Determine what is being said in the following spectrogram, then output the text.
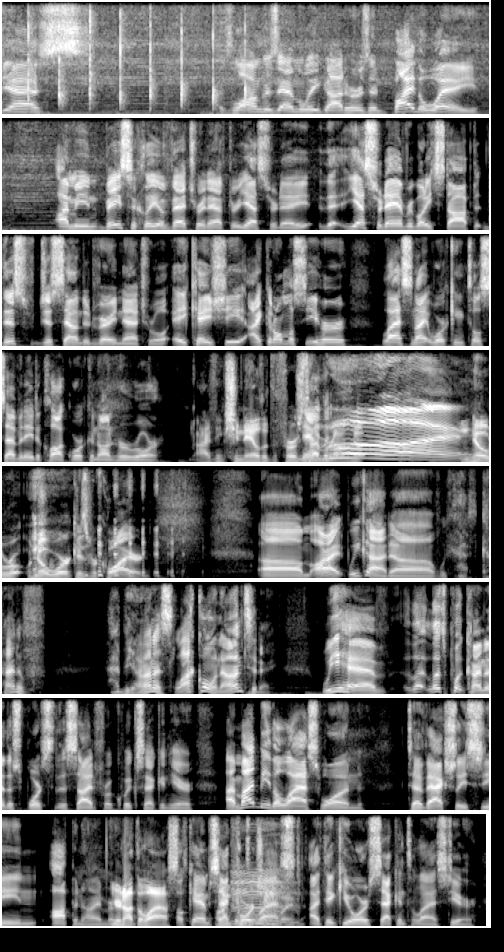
yes. As long as Emily got hers. And by the way, I mean, basically a veteran after yesterday. The, yesterday, everybody stopped. This just sounded very natural. AK, she, I could almost see her last night working till 7, 8 o'clock working on her roar. I think she nailed it the first Nailed time it. around. Roar. No, no, no work is required. Um, all right, we got uh we got kind of I'd be honest, a lot going on today. We have let, let's put kind of the sports to the side for a quick second here. I might be the last one to have actually seen Oppenheimer. You're not the last. Okay, I'm second to last. I think you're second to last year.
